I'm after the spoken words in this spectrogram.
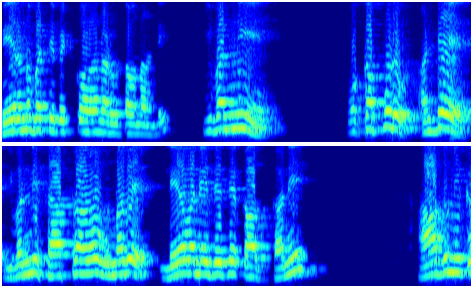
పేరును బట్టి పెట్టుకోవాలని అడుగుతా ఉన్నారండి ఇవన్నీ ఒకప్పుడు అంటే ఇవన్నీ శాస్త్రాలు ఉన్నవే లేవనేది అయితే కాదు. కానీ ఆధునిక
